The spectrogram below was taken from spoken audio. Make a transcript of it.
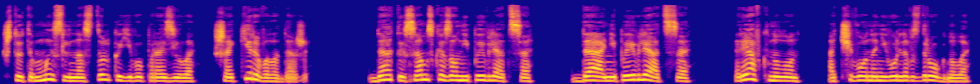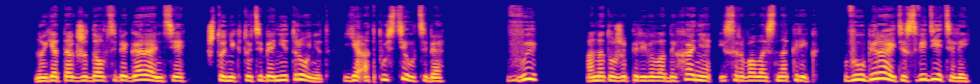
что эта мысль настолько его поразила, шокировала даже. «Да, ты сам сказал не появляться». «Да, не появляться!» — рявкнул он, отчего она невольно вздрогнула. «Но я также дал тебе гарантии, что никто тебя не тронет. Я отпустил тебя». «Вы...» — она тоже перевела дыхание и сорвалась на крик. «Вы убираете свидетелей!»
